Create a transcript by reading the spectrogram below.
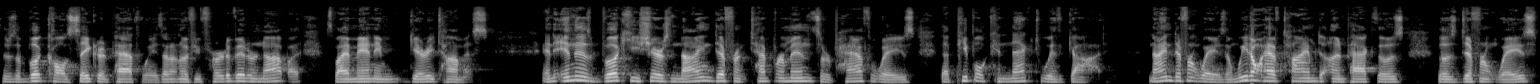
There's a book called Sacred Pathways. I don't know if you've heard of it or not, but it's by a man named Gary Thomas. And in this book, he shares nine different temperaments or pathways that people connect with God. Nine different ways. And we don't have time to unpack those, those different ways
